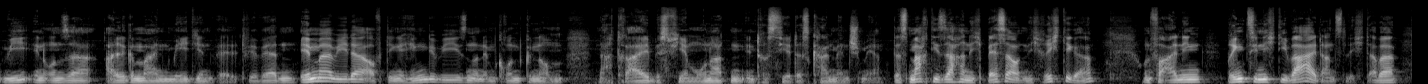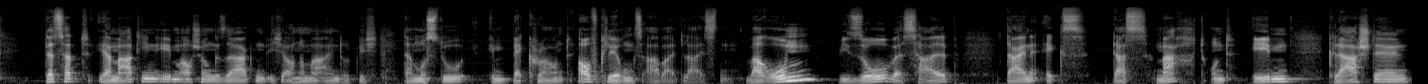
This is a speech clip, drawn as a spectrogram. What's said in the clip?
wie in unserer allgemeinen Medienwelt. Wir werden immer wieder auf Dinge hingewiesen und im Grunde genommen nach drei bis vier Monaten interessiert das kein Mensch mehr. Das macht die Sache nicht besser und nicht richtiger und vor allen Dingen bringt sie nicht die Wahrheit ans Licht. Aber das hat ja Martin eben auch schon gesagt und ich auch nochmal eindrücklich, da musst du im Background Aufklärungsarbeit leisten. Warum, wieso, weshalb deine Ex das macht und eben klarstellen,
